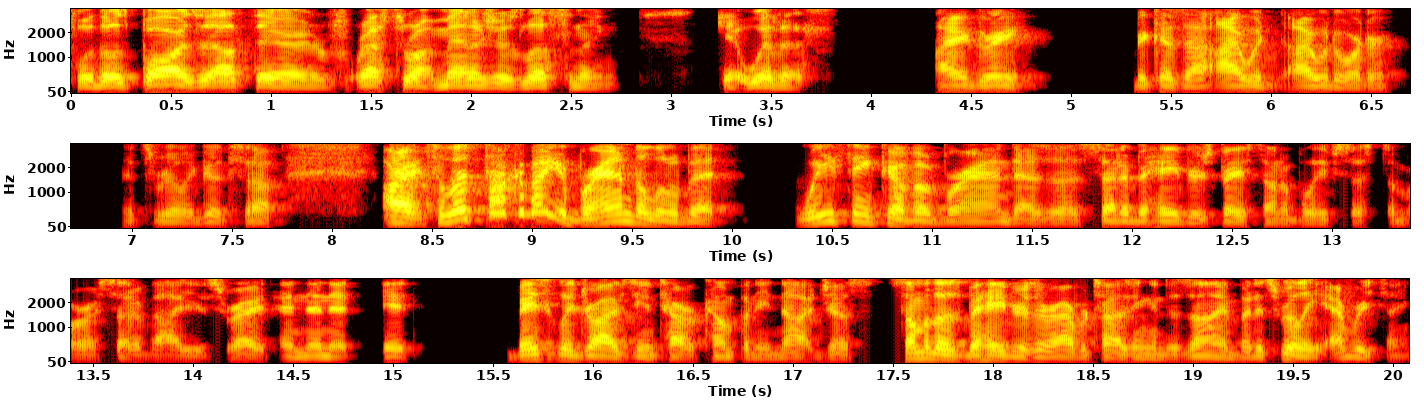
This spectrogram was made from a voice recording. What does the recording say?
for those bars out there, restaurant managers listening, get with us. I agree because I, I would I would order. It's really good stuff. All right, so let's talk about your brand a little bit. We think of a brand as a set of behaviors based on a belief system or a set of values, right? And then it it basically drives the entire company, not just some of those behaviors are advertising and design, but it's really everything.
